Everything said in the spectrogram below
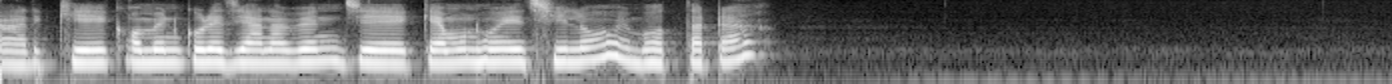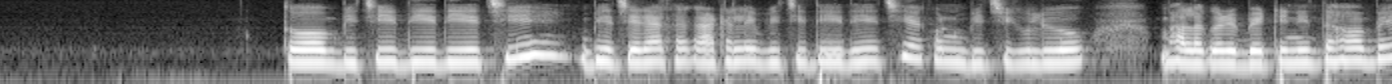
আর খেয়ে কমেন্ট করে জানাবেন যে কেমন হয়েছিল এই ভর্তাটা। তো বিচি দিয়ে দিয়েছি, ভেজে রাখা কাঁঠালে বিচি দিয়ে দিয়েছি। এখন বিচিগুলিও ভালো করে বেটে নিতে হবে।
